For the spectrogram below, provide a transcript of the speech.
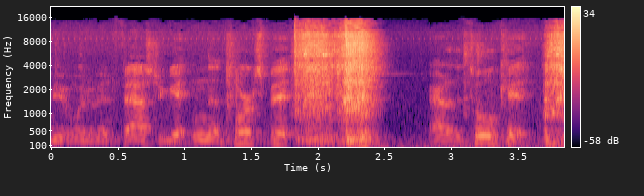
Would have been faster getting the Torx bit out of the toolkit.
